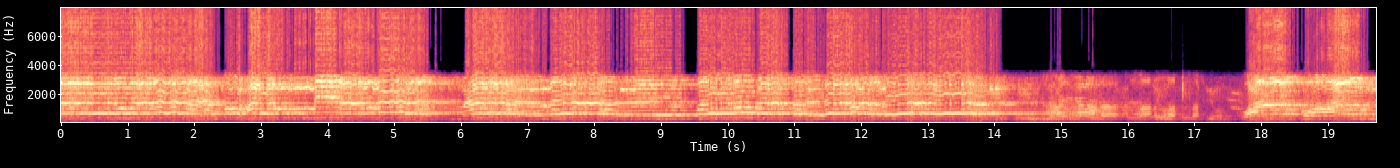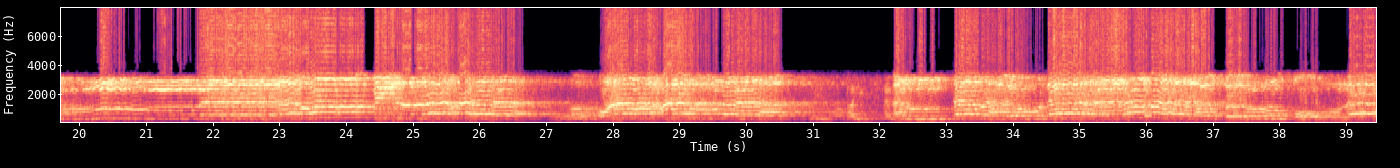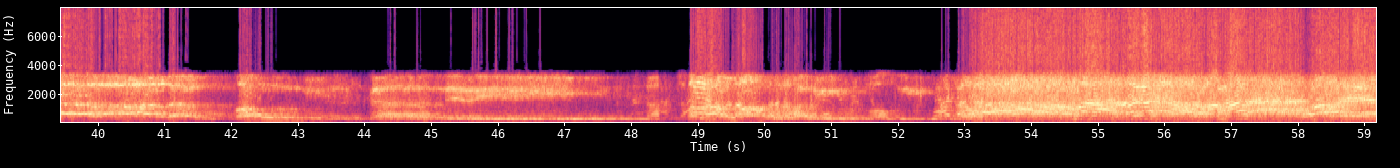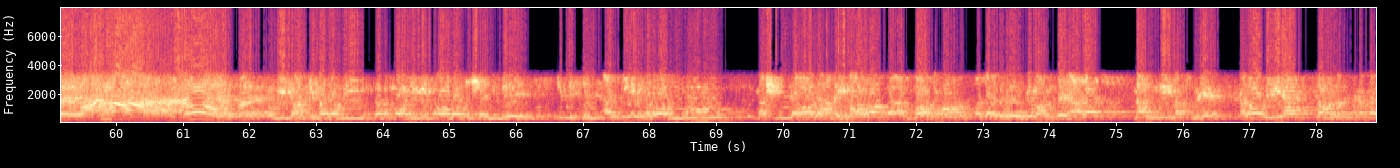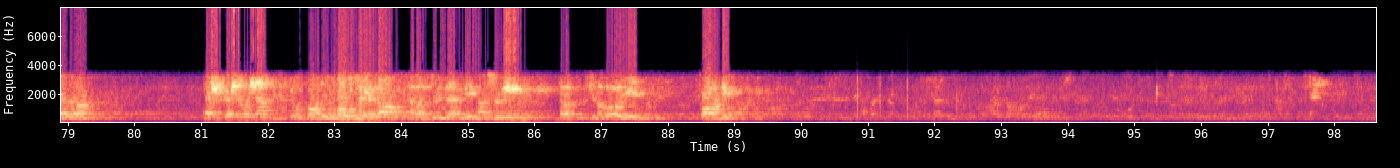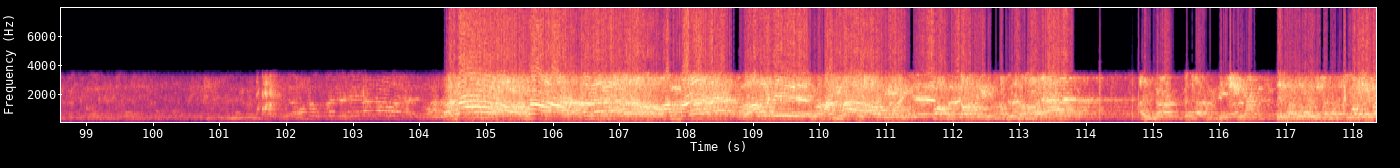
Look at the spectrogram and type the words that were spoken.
ويجعل في مضامين ومفاهيم آلات شریفه که از این قرآنی بود مشمول حال همه ما و امواتمان و در حقوقمان بالعدد محرومه مقصوره قرار بگیرد. تا حالا بتونم برادران تشریف داشته باشم به عنوان موضوع کلام توسل رحمه معصومین توسط جناب آقای verdad, la de la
